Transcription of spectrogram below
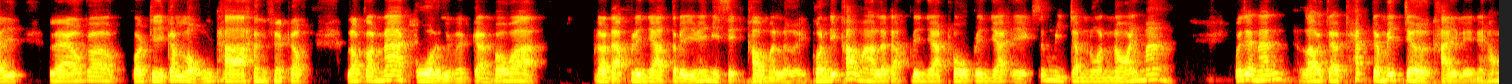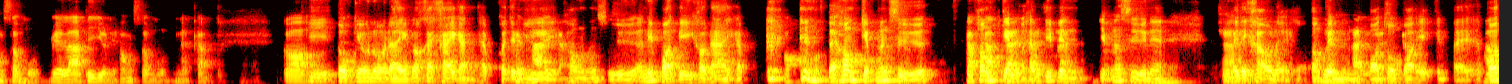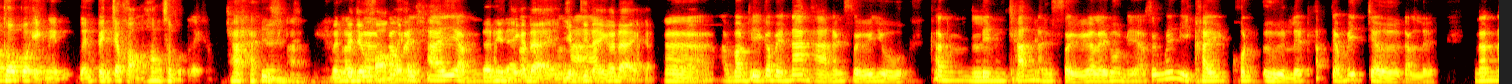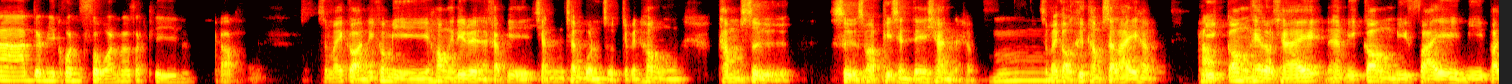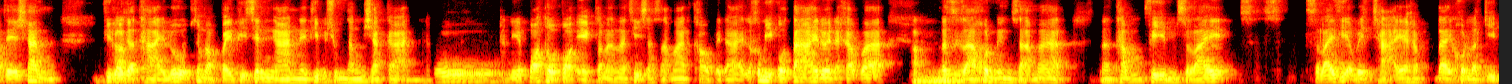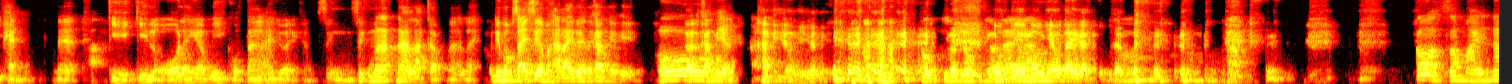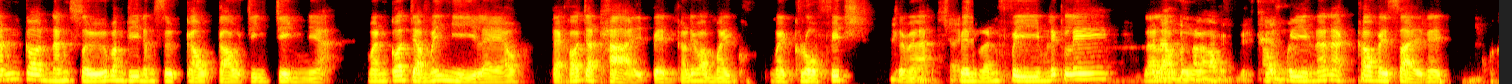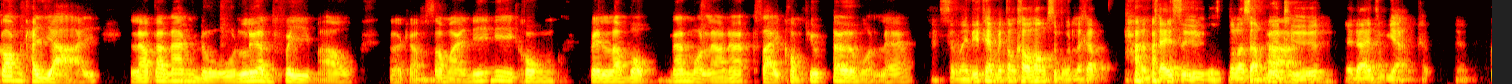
แล้วก็บางทีก็หลงทางนะครับ แล้วก็น่ากลัวอยู่เหมือนกัน เพราะว่าระดับปริญญาตรีไม่มีสิทธิ์เข้ามาเลย คนที่เข้ามาระดับปริญญาโทปริญญาเอก ซึ่งมีจำนวนน้อยมาก เพราะฉะนั้นเราจะแทบจะไม่เจอใครเลยในห้องสมุด เวลาที่อยู่ในห้องสมุดนะครับ ก็ที่โตเกียวโนไดก็คล้ายๆกันครับ ก็จะมีคล้ายๆกันห้องหนังสือ อันนี้ปอตรีเข้าได้ครับอ๋อแต่ห้องเก็บหนังสือครับห้องเก็บใช่นะครับใช่ที่เป็นเก็บหนังสือเนี่ยใช่ไม่ได้เข้าเลยครับต้องเป็นเหมือนกันปอโทปอเอกขึ้นไปครับปอโทปอเอกนี่เหมือนเป็นเจ้าของห้องสมุดเลยครับใช่ใช่เห มือนเป็นเจ้าของเราเลยไปครับใช้อย่างเดินที่ไหนก็ได้หยิบที่ไหนก็ได้ครับเออบางทีก็ไปนั่งอ่านหนังสืออยู่ข้างริมชั้นหนังสืออะไรพวกเนี้ยซึ่งไม่มีใครคนอื่นเลยแทบจะไม่เจอกันเลย นานๆจะมีคนสวนมาสักทีนึงครับ สมัยก่อนนี่เขามีห้องอันนี้ด้วยนะครับพี่ชั้นชั้นบนสุดจะเป็นห้องทำสื่อสื่อสำหรับ presentation นะครับอืมสมัยก่อนคือทำสไลด์ครับครับ มีกล้องให้เราใช้นะครับมีกล้องมีไฟมี partition ที่เราจะถ่ายรูปสำหรับไปพรีเซนต์งานในที่ประชุมทางวิชาการครับโอ้อันนี้ปอโทปอเอกเท่านั้นนะที่จะสามารถเข้าไปได้ แล้วก็มีโควต้าให้ด้วยนะครับว่าครับนักศึกษาคนหนึ่งสามารถนะทำฟิล์มสไลด์สไลด์ที่เอาไปฉายอะครับ ได้คนละกี่แผ่น นะกี่กี่โหลอะไรเงี้ยมีโควต้าให้ด้วยครับ ซึ่งซึ่งน่าน่ารักครับมหาอะไรวันนี้ผมใส่เสื้อมหาลัยด้วยนะครับเนี่ยพี่โอ้ก็ครั้งนี้ครั้งนี้ครั้งนี้ครั้งนี้โตเกียวโนเกียวโตไดเกียวอะโนเกียวได้กันครับอืมครับ ก็สมัยนั้นก็หนังสือบางทีหนังสือเก่าๆจริง ๆ เนี่ย มันก็จะไม่มีแล้ว แต่เขาจะถ่ายเป็นเขาเรียกว่าไมไมโครฟิชใช่ไหมใช่เป็นเหมือนฟิล์มเล็กๆ แล้วเราไปนั่งดูก็เอาเครื่เอาองฟิล์มนั้นนะเข้าไปใส่ใน กล้องขยาย แล้วก็นั่งดูเลื่อนฟิล์มเอานะครับสมัยนี้นี่คงเป็นระบบนั่นหมดแล้วนะ ใส่คอมพิวเตอร์หมดแล้ว สมัยนี้แทบไม่ต้องเข้าห้องสมุดแล้วครับมันใช้สื่อโทรศัพท์มือถือไปได้ทุกอย่างครับ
